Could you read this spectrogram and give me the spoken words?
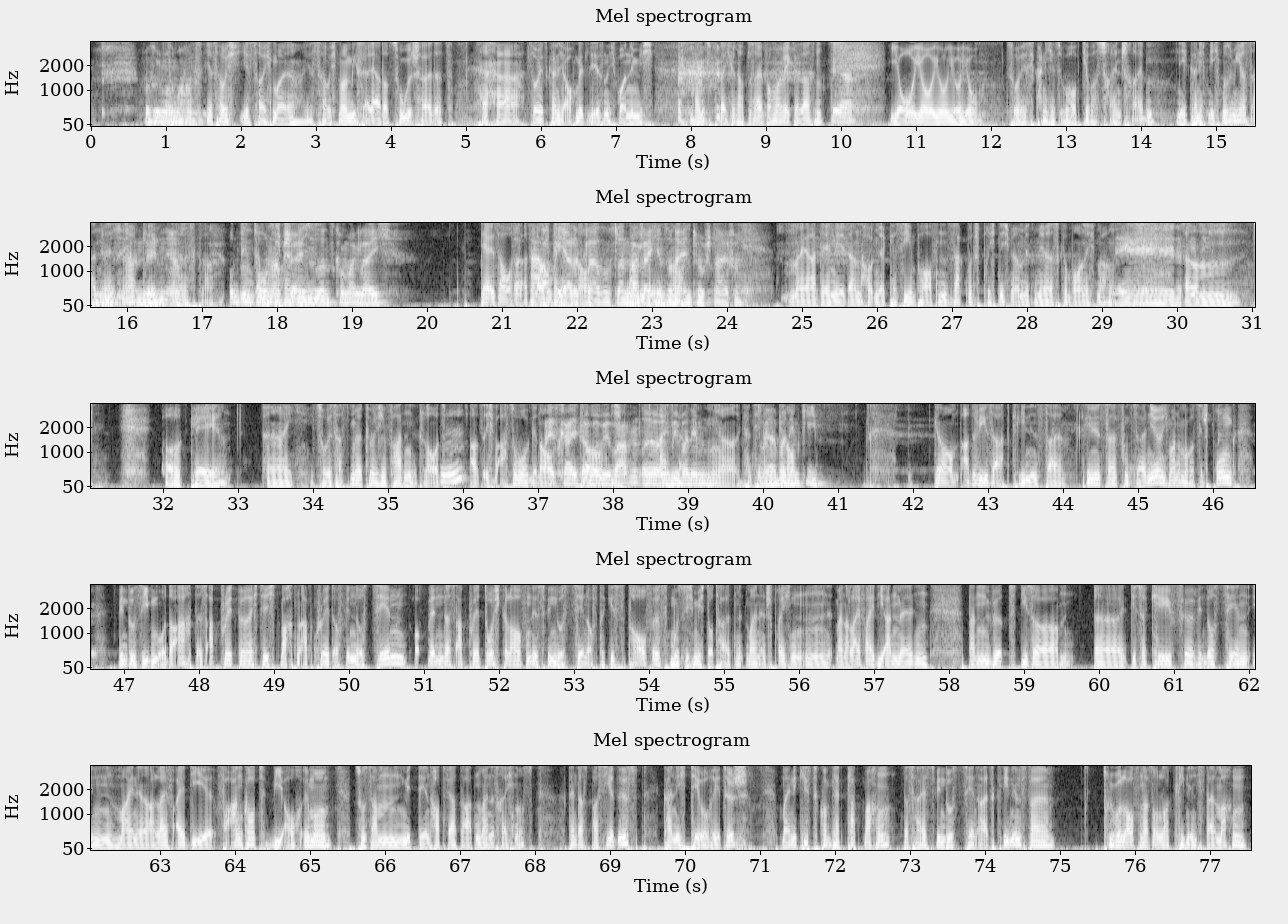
was sollen wir so, machen? Jetzt habe ich, hab ich mal, jetzt habe ich mal MixLR dazugeschaltet. Haha, so jetzt kann ich auch mitlesen. Ich war nämlich ganz frech und habe das einfach mal weggelassen. Ja. Jo, jo, jo, jo, jo. So, kann ich jetzt überhaupt hier was reinschreiben? Nee, kann ich nicht. Muss ich mich erst anmelden. Muss ich okay, anmelden, ja. Alles klar. Und den Ton abschalten, sonst kommen wir gleich der ist aus. Also ah, okay, alles klar, aus. sonst landen wir gleich in so einer Endlosschleife. Naja, der, nee, dann haut mir Cassie ein paar auf den Sack und spricht nicht mehr mit mir. Das können wir auch nicht machen. Nee, das geht ähm, nicht. Okay. Äh, so, jetzt hast du mir natürlich einen Faden geklaut. Mhm. Also ich, ach so, genau. Eiskalt, genau, aber wir waren äh, irgendwie bei dem, ja, kein Thema, äh, bei genau. dem Key. Genau, also wie gesagt, Clean Install. Clean Install funktioniert. Ich mache nochmal kurz den Sprung. Windows 7 oder 8 ist Upgrade berechtigt, macht ein Upgrade auf Windows 10. Wenn das Upgrade durchgelaufen ist, Windows 10 auf der Kiste drauf ist, muss ich mich dort halt mit meinen entsprechenden, mit meiner Live-ID anmelden. Dann wird dieser äh, dieser Key für Windows 10 in meiner Live-ID verankert, wie auch immer, zusammen mit den Hardware-Daten meines Rechners. Wenn das passiert ist, kann ich theoretisch meine Kiste komplett platt machen, das heißt Windows 10 als Clean Install drüber laufen lassen oder Clean Install machen,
